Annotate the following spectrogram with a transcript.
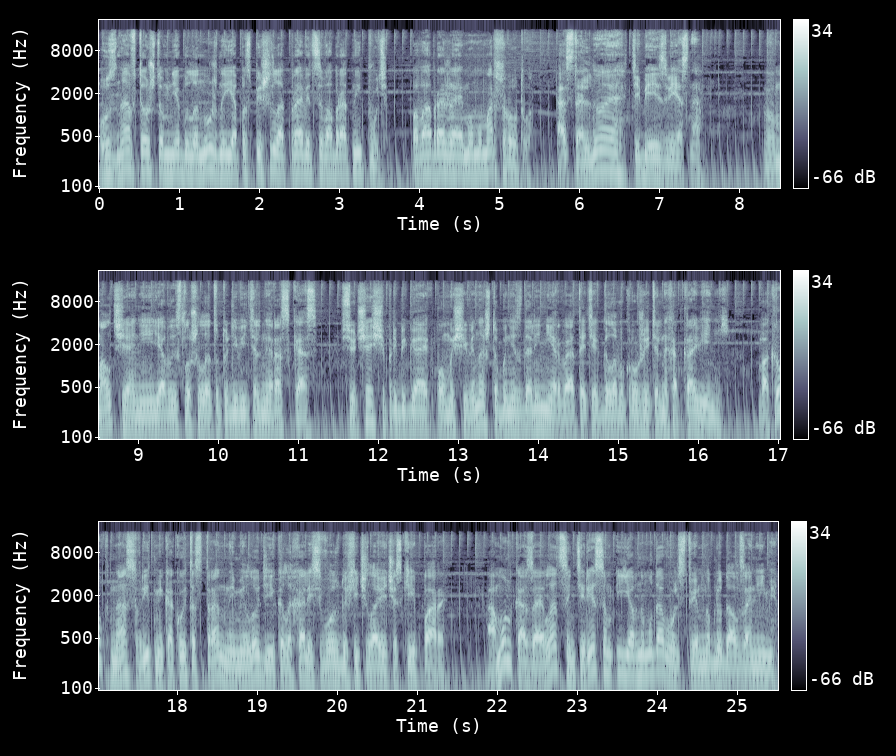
Узнав то, что мне было нужно, я поспешил отправиться в обратный путь, по воображаемому маршруту. Остальное тебе известно. В молчании я выслушал этот удивительный рассказ, все чаще прибегая к помощи вина, чтобы не сдали нервы от этих головокружительных откровений. Вокруг нас в ритме какой-то странной мелодии колыхались в воздухе человеческие пары. Амун Казайлат с интересом и явным удовольствием наблюдал за ними.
